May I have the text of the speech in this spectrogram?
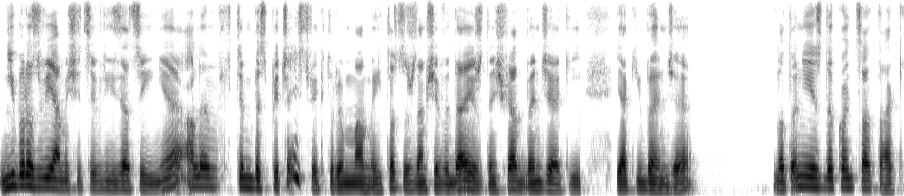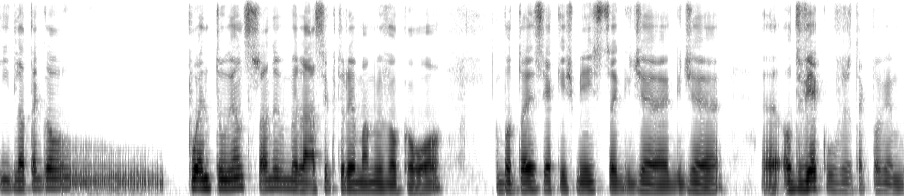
niby rozwijamy się cywilizacyjnie, ale w tym bezpieczeństwie, którym mamy i to, co nam się wydaje, że ten świat będzie jaki, jaki będzie, no to nie jest do końca tak i dlatego puentując szanujmy lasy, które mamy wokoło, bo to jest jakieś miejsce, gdzie, gdzie e, od wieków, że tak powiem,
